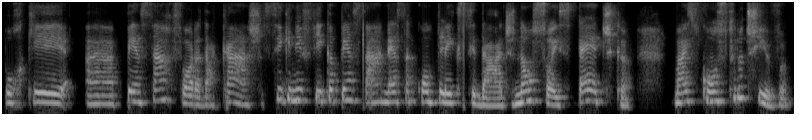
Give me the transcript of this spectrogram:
Porque a pensar fora da caixa significa pensar nessa complexidade, não só estética, mas construtiva.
